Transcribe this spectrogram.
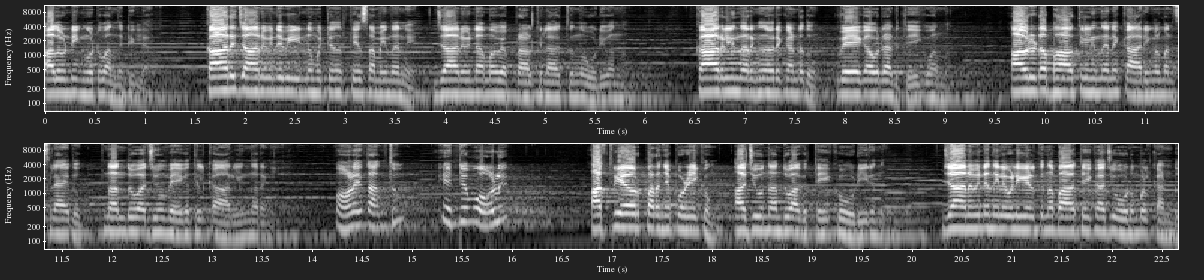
അതുകൊണ്ട് ഇങ്ങോട്ട് വന്നിട്ടില്ല. കാറ് ജാനുവിന്റെ വീടിന് മുറ്റം നിർത്തിയ സമയം തന്നെ ജാനുവിന്റെ അമ്മ വെപ്രാളത്തിനകത്തുനിന്ന് ഓടി വന്നു. കാറിൽ നിന്ന് ഇറങ്ങുന്നവരെ കണ്ടതും വേഗം അവരുടെ അടുത്തേക്ക് വന്നു. അവരുടെ ഭാവത്തിൽ നിന്ന് തന്നെ കാര്യങ്ങൾ മനസ്സിലായതും നന്ദു അജുവും വേഗത്തിൽ കാറിൽ നിന്നിറങ്ങി ഓളെ നന്ദു എന്റെ മോൾ. അത്രേ അവർ പറഞ്ഞപ്പോഴേക്കും അജു നന്ദു അകത്തേക്ക് ഓടിയിരുന്നു. ജാനുവിന്റെ നിലവിളി കേൾക്കുന്ന ഭാഗത്തേക്ക് അജു ഓടുമ്പോൾ കണ്ടു.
